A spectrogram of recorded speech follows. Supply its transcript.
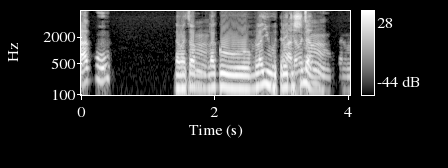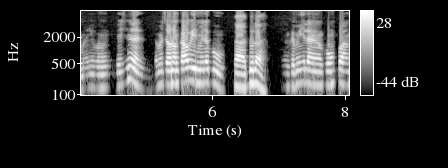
lagu Dah macam, Macam- lagu Melayu ah, dah macam tradisional. bukan Melayu tradisional. Dah macam orang kahwin main lagu. Nah, itulah. Yang gemilang yang kompang.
